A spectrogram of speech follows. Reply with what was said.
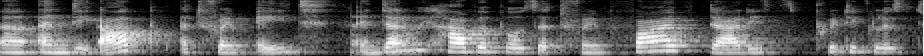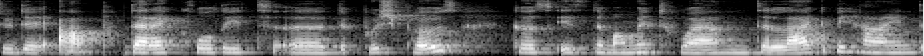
uh, and the up at frame 8. And then we have a pose at frame 5 that is pretty close to the up, that I called it uh, the push pose because it's the moment when the leg behind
